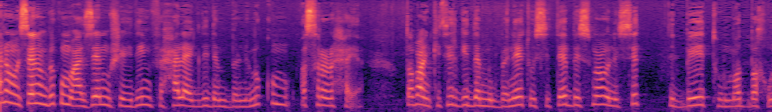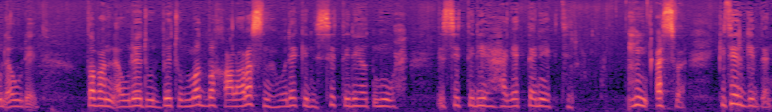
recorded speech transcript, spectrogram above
أهلا وسهلا بكم اعزائي المشاهدين في حلقة جديدة من برنامجكم أسرار الحياة. طبعا كتير جدا من البنات والستات بيسمعوا ان الست البيت والمطبخ والأولاد. طبعا الأولاد والبيت والمطبخ على راسنا ولكن الست ليها طموح الست ليها حاجات تانية كتير. آسفة. كتير جدا.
